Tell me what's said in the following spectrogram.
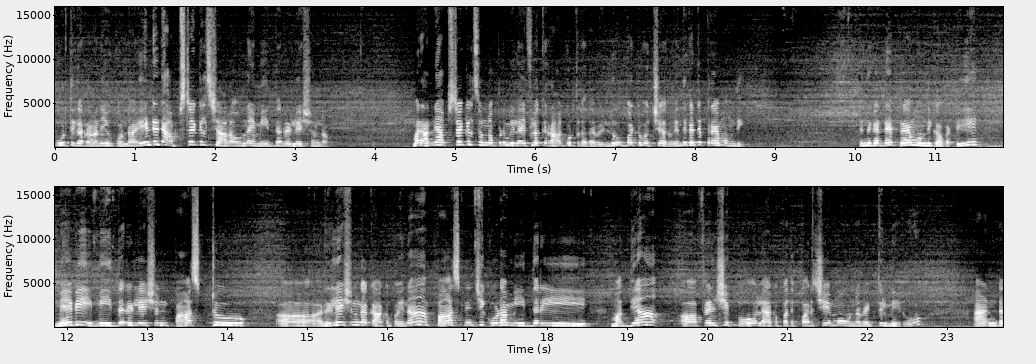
పూర్తిగా రానివ్వకుండా. ఏంటంటే అబ్స్టాకిల్స్ చాలా ఉన్నాయి మీ ఇద్దరు రిలేషన్లో. మరి అన్ని అబ్స్టాకిల్స్ ఉన్నప్పుడు మీ లైఫ్లోకి రాకూడదు కదా వీళ్ళు? బట్ వచ్చారు. ఎందుకంటే ప్రేమ ఉంది. ఎందుకంటే ప్రేమ ఉంది కాబట్టి మేబీ మీ ఇద్దరు రిలేషన్ పాస్ట్ రిలేషన్గా కాకపోయినా పాస్ట్ నుంచి కూడా మీ ఇద్దరి మధ్య ఫ్రెండ్షిప్ లేకపోతే పరిచయమో ఉన్న వ్యక్తులు మీరు. అండ్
